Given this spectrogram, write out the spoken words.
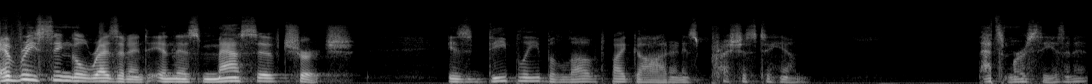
Every single resident in this massive church is deeply beloved by God and is precious to Him. That's mercy, isn't it?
